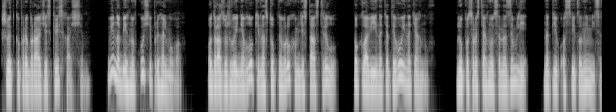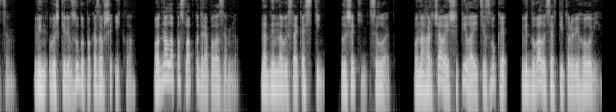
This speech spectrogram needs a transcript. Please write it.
швидко перебираючись крізь хащі. Він обігнув кущ і пригальмував. Одразу ж вийняв лук і наступним рухом дістав стрілу, поклав її на тятиву і натягнув. Люпос розтягнувся на землі, напівосвітлений місяцем. Він вишкірив зуби, показавши ікла. Одна лапа слабко дряпала землю. Над ним нависла якась тінь, лише тінь, силует. Вона гарчала і шипіла, і ці звуки відбувалися в Пітеровій голові.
